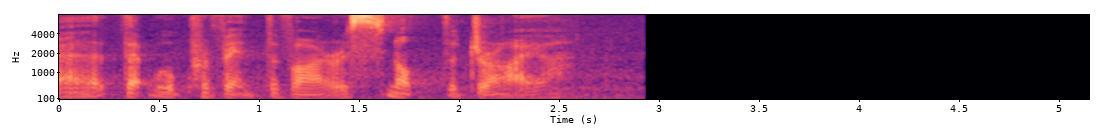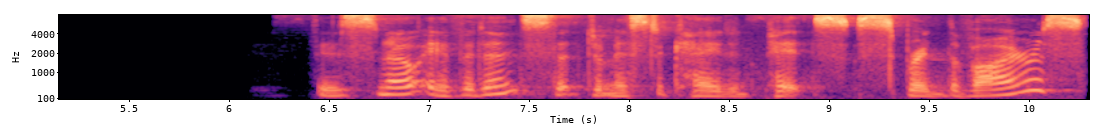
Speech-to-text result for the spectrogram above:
uh, that will prevent the virus, not the dryer. There's no evidence that domesticated pets spread the virus,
